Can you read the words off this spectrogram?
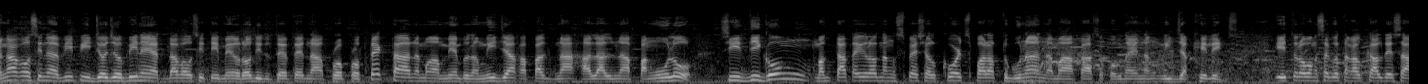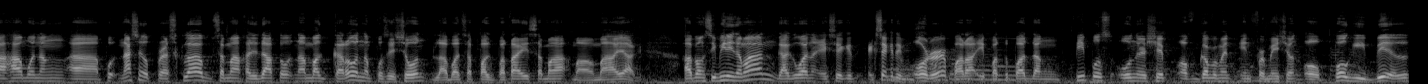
Nangako sina VP Jojo Binay at Davao City Mayor Rodi Duterte na proprotekta ng mga miyembro ng media kapag nahalal na Pangulo. Si Digong magtatayo ng special courts para tugunan ang mga kaso kaugnay ng media killings. Ito raw ang sagot ng alkalde sa hamon ng po- National Press Club sa mga kandidato na magkaroon ng posisyon laban sa pagpatay sa mga mamamahayag. Habang si Bini naman, gagawa ng executive, order para ipatupad ang People's Ownership of Government Information o POGI Bill,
